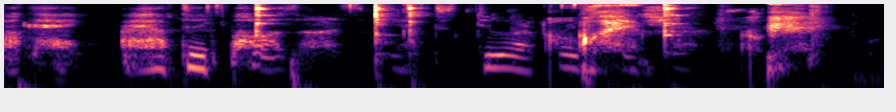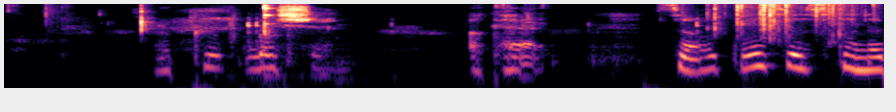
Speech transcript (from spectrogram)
Okay, I have to pause us. We have to do our group Okay. mission. Okay. Our group mission. Okay, so this is gonna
